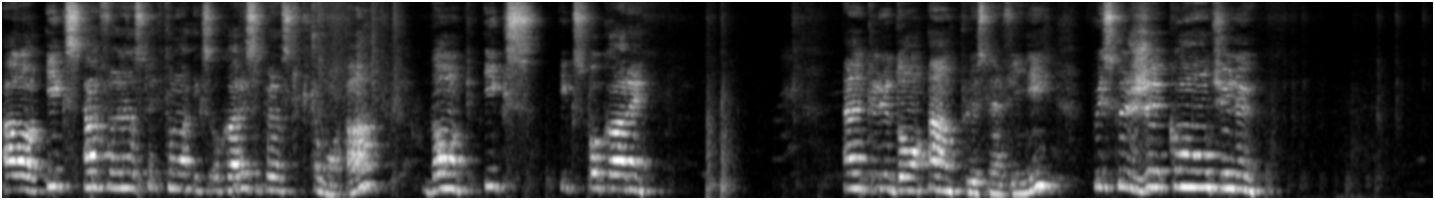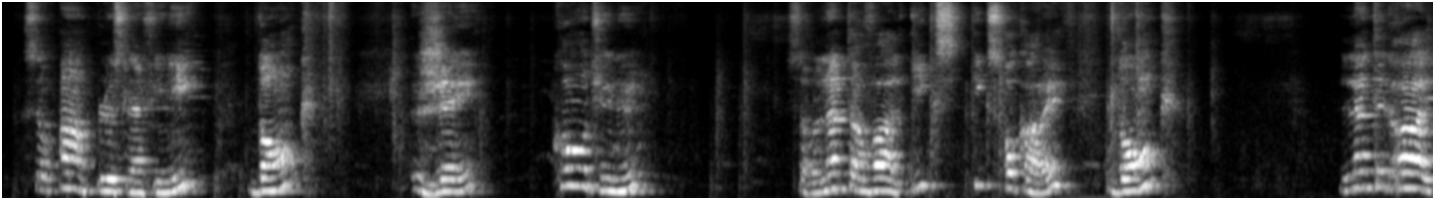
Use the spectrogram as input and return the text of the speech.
alors x inférieur strictement x au carré supérieur strictement à. 1. Donc x, x au carré inclus dans 1 plus l'infini, puisque g continue sur 1 plus l'infini, donc g continue sur l'intervalle x, x au carré, donc l'intégrale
